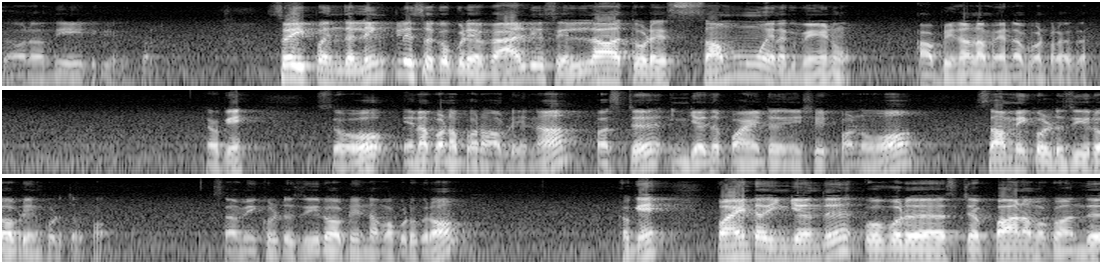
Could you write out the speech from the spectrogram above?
செவன் வந்து எயிட்டுக்கு லிங்க் பண்ணுறேன் ஸோ இப்போ இந்த லிங்க் லிஸ்ட் இருக்கக்கூடிய வேல்யூஸ் எல்லாத்தோடைய சம்மும் எனக்கு வேணும். அப்படின்னா நம்ம என்ன பண்ணுறது ஓகே ஸோ என்ன பண்ண போகிறோம் அப்படின்னா ஃபஸ்ட்டு இங்கேருந்து பாயிண்ட்டை இனிஷியேட் பண்ணுவோம். சம் ஈக்குவல் டு ஜீரோ அப்படின்னு கொடுத்துருக்கோம் சம் ஈக்குவல் டு ஜீரோ அப்படின்னு நம்ம கொடுக்குறோம். ஓகே பாயிண்ட் இங்கே வந்து ஒவ்வொரு ஸ்டெப்பாக நமக்கு வந்து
